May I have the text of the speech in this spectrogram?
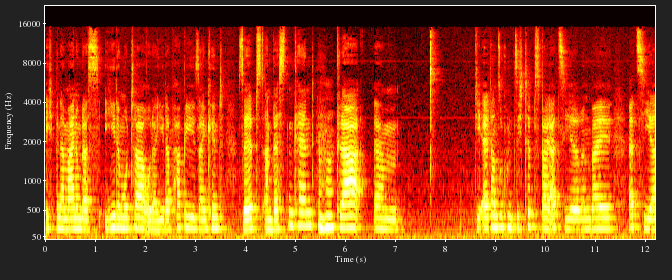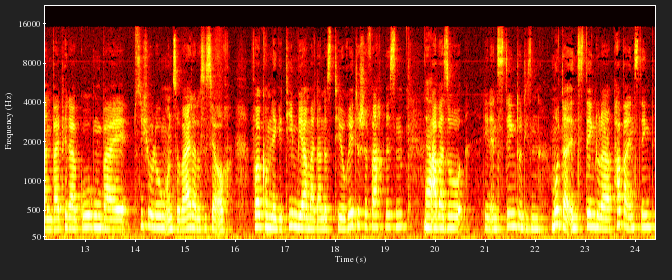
ich bin der Meinung, dass jede Mutter oder jeder Papi sein Kind selbst am besten kennt. Klar, ähm, die Eltern suchen sich Tipps bei Erzieherinnen, bei Erziehern, bei Pädagogen, bei Psychologen und so weiter. Das ist ja auch vollkommen legitim. Wir haben halt dann das theoretische Fachwissen. Ja. Aber so den Instinkt und diesen Mutterinstinkt oder Papa-Instinkt,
